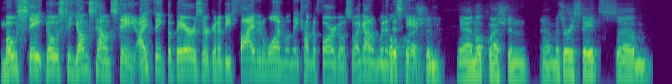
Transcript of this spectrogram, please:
Mo State goes to Youngstown State. I think the Bears are going to be five and one when they come to Fargo. So I got them winning no this question. game. Yeah, no question. Uh, Missouri State's, um,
